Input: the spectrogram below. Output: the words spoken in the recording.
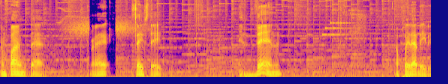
I'm fine with that. Right? Safe state. And then I'll play that baby.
